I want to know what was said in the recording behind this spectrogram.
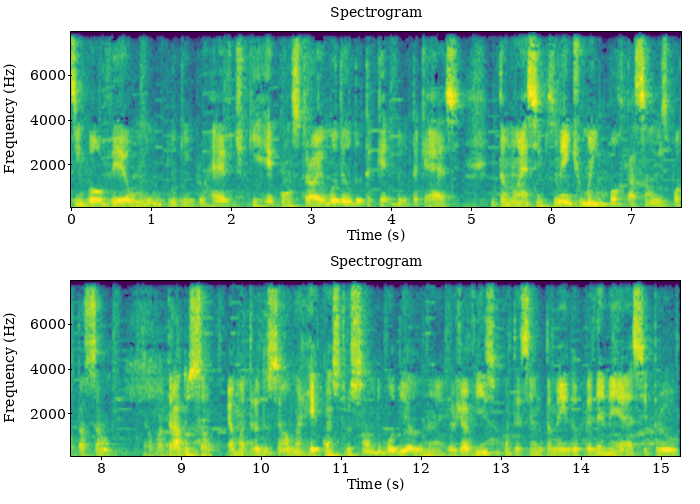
desenvolveu um plugin para o Revit que reconstrói o modelo do, TQ, do TQS. Então não é simplesmente uma importação e exportação. É uma tradução. É uma tradução, uma reconstrução do modelo, né? Eu já vi isso acontecendo também do PDMS para o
